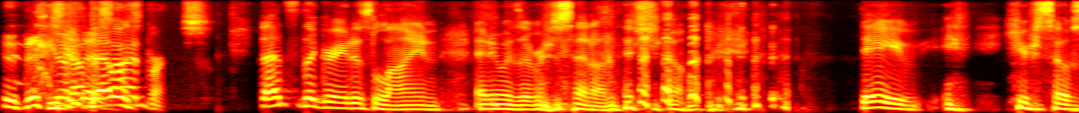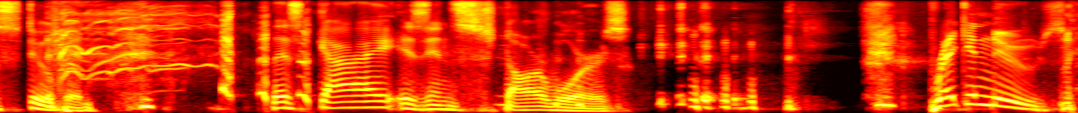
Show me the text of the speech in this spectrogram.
he's got the That was- sideburns. That's the greatest line anyone's ever said on this show. Dave, you're so stupid. This guy is in Star Wars. breaking news.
